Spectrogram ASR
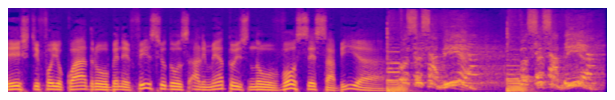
Este foi o quadro Benefício dos Alimentos no Você Sabia? Você sabia? Você sabia?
